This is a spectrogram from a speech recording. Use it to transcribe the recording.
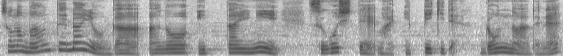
そのマウンテンライオンがあの一帯に過ごして、まあ、1匹でロンナーでね、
